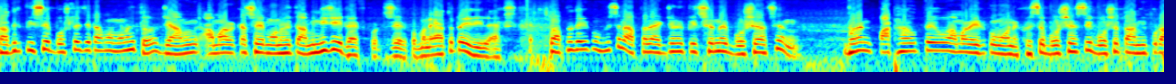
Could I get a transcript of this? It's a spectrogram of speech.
তাদের পিছিয়ে বসলে যেটা আমার মনে হতো যে আমি, আমার কাছে মনে হতো আমি নিজেই ড্রাইভ করতেছি এরকম মানে এতটাই রিল্যাক্স তো আপনাদের এরকম হয়েছে না? আপনারা একজনের পিছনে বসে আছেন ধরেন পাঠাওতেও আমার এরকম অনেক হয়েছে। বসে আছি, বসে তো আমি পুরো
